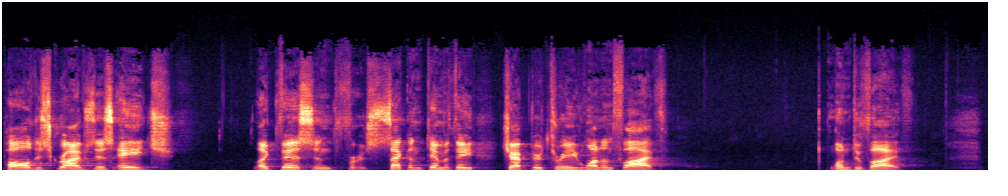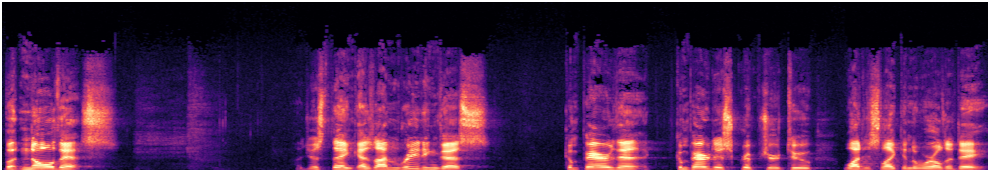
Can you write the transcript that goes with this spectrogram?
Paul describes this age like this in 2 Timothy chapter 3, 1 and 5. 1 to 5. But know this. I just think as I'm reading this, compare, the, compare this scripture to what it's like in the world today.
